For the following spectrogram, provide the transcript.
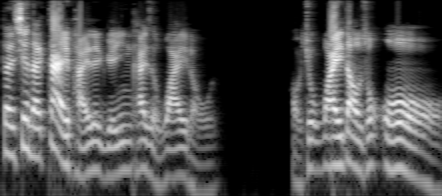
但现在盖牌的原因开始歪楼，哦，就歪到说哦，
